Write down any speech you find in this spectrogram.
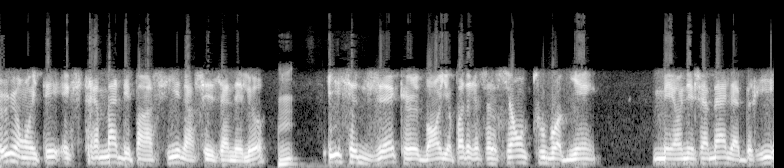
Eux ont été extrêmement dépensiers dans ces années-là. Hmm. Ils se disaient que, bon, il n'y a pas de récession, tout va bien. Mais on n'est jamais à l'abri.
